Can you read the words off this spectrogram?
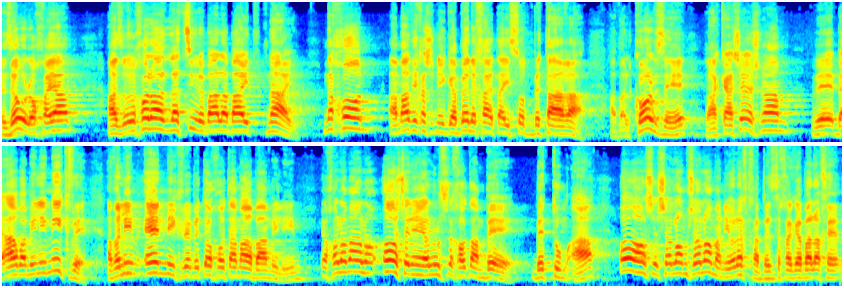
וזה הוא לא חייב. אז הוא יכול להציב לבעל הבית תנאי. נכון, אמרתי לך שאני אגבה לך את היסוד בטהרה, אבל כל זה רק כאשר ישנם בארבע מילים מקווה. אבל אם אין מקווה בתוך אותם ארבע מילים, יכול לומר לו, או שאני אלוש לך אותם בטומאה, או ששלום שלום, אני הולך לחפש לך גבל אחר.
